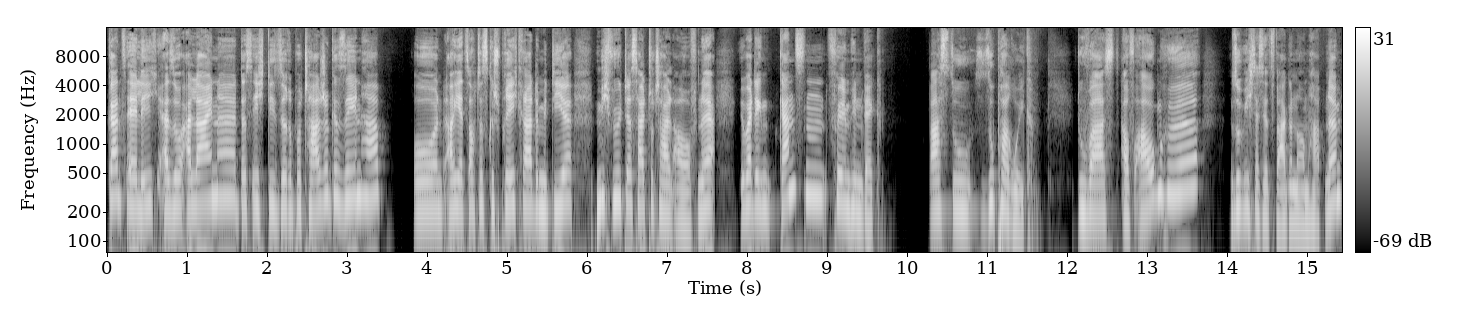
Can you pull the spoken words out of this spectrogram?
Ganz ehrlich, also alleine, dass ich diese Reportage gesehen habe, und auch jetzt auch das Gespräch gerade mit dir, mich wühlt das halt total auf. Ne? Über den ganzen Film hinweg warst du super ruhig. Du warst auf Augenhöhe, so wie ich das jetzt wahrgenommen habe, ne?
